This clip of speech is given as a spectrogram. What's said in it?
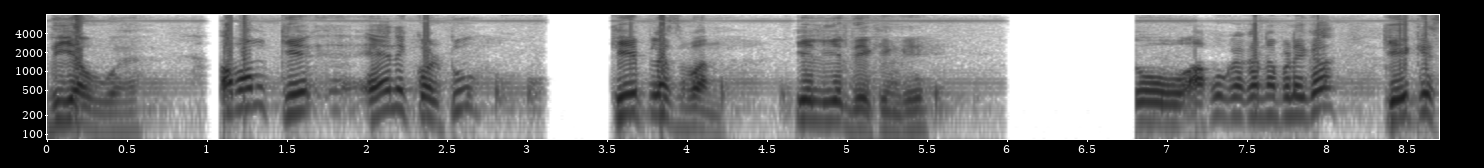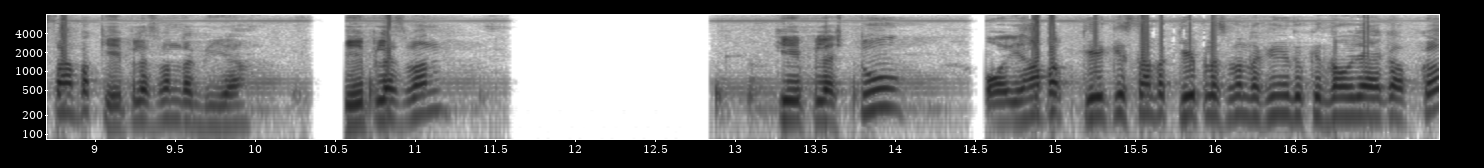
दिया हुआ है। अब हम k n equal to k plus one के लिए देखेंगे। तो आपको क्या करना पड़ेगा? के के स्थान पर के प्लस वन रख दिया। K plus one k plus two और यहाँ पर के के स्थान पर के प्लस वन रखेंगे तो कितना हो जाएगा आपका?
